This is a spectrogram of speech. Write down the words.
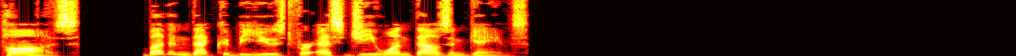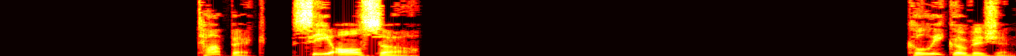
«pause» button that could be used for SG-1000 games. See also. ColecoVision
